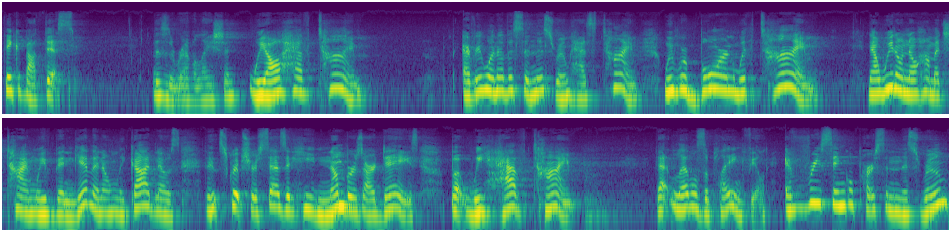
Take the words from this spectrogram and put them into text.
Think about this. This is a revelation. We all have time. Every one of us in this room has time. We were born with time. Now, we don't know how much time we've been given, only God knows. The scripture says that He numbers our days, but we have time that levels the playing field. Every single person in this room,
